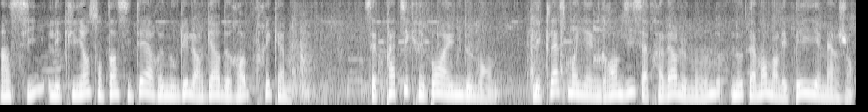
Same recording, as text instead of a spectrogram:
Ainsi, les clients sont incités à renouveler leur garde-robe fréquemment. Cette pratique répond à une demande. Les classes moyennes grandissent à travers le monde, notamment dans les pays émergents.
